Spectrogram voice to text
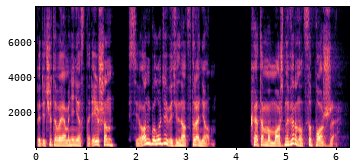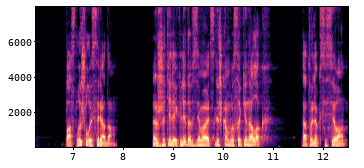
Перечитывая мнение старейшин, Сион был удивительно отстранен. «К этому можно вернуться позже», — послышалось рядом. «Жители Клида взимают слишком высокий налог», — отвлёкся Сион.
